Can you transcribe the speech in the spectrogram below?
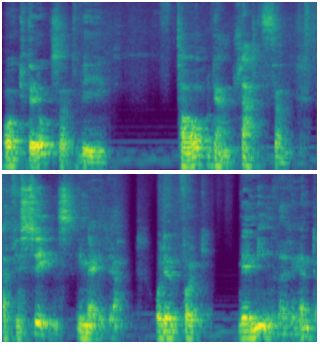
Och det är också att vi tar den platsen, att vi syns i media. Och det folk, är mindre rädda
